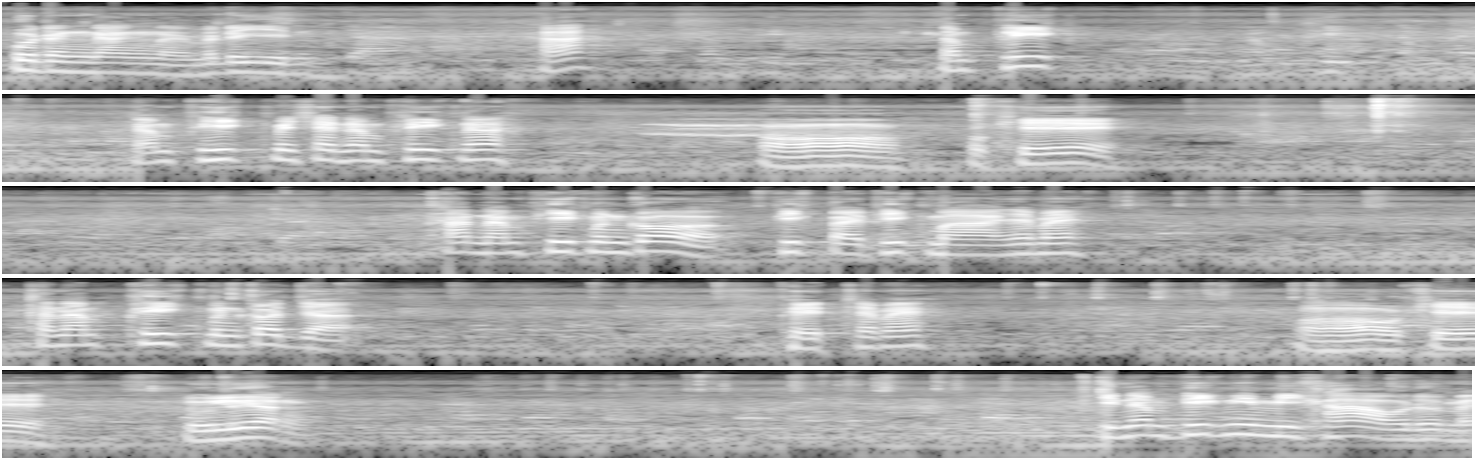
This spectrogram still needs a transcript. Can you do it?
พูดดังๆหน่อยไม่ได้ยินฮะน้ำพริก น้ำพริก น้ำพริกไม่ใช่น้ำพริกนะอ๋อโอเค ถ้าน้ำพริกมันก็พริกไปพริกมาใช่ไหมถ้าน้ำพริกมันก็จะเผ็ดใช่ไหมอ๋อโอเค รู้เรื่อง กินน้ำพริกนี่มีข้าวด้วยไหม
